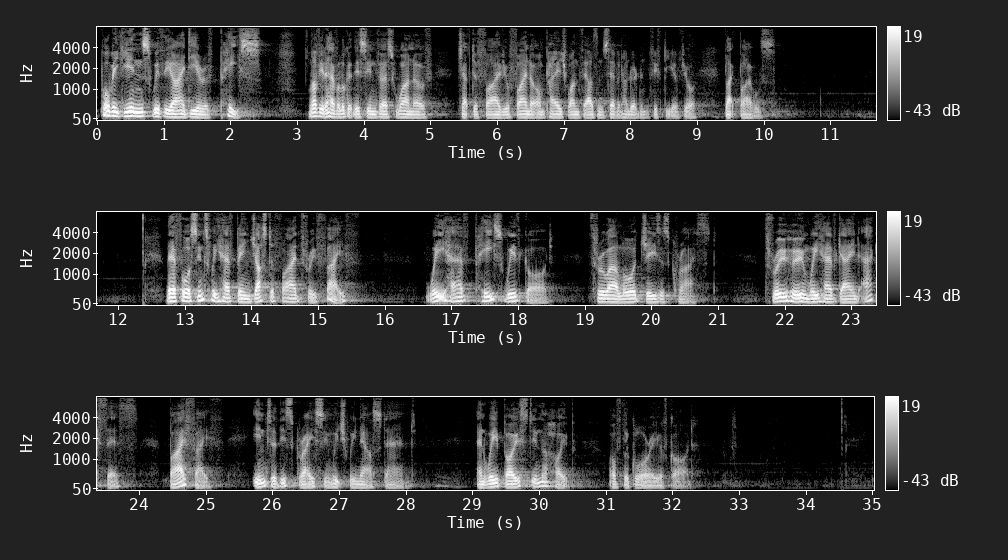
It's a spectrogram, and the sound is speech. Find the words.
Paul begins with the idea of peace. I'd love you to have a look at this in verse 1 of chapter 5. You'll find it on page 1750 of your black Bibles. Therefore, since we have been justified through faith, we have peace with God through our Lord Jesus Christ, through whom we have gained access by faith into this grace in which we now stand. And we boast in the hope of the glory of God.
